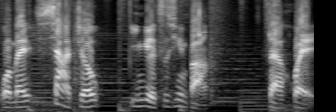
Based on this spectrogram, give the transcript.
我们下周音乐资讯榜再会。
